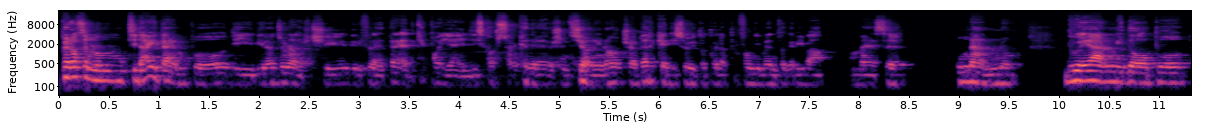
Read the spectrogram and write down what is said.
però se non ti dai tempo di, di, ragionarci, di riflettere, che poi è il discorso anche delle recensioni, no? Cioè perché di solito poi l'approfondimento che arriva un mese, un anno, due anni dopo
